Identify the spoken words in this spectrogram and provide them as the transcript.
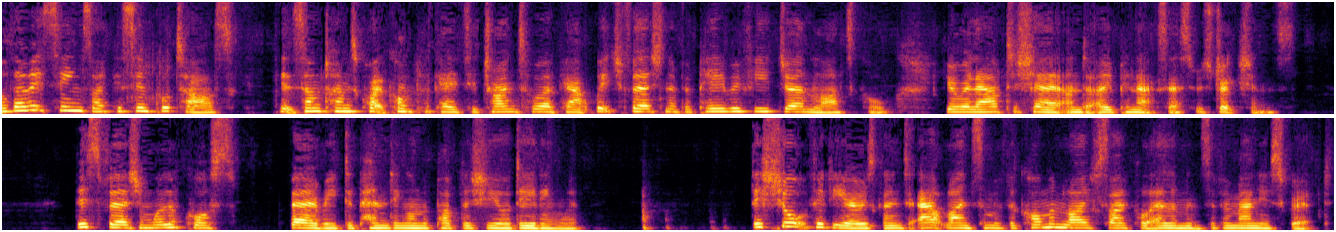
Although it seems like a simple task, it's sometimes quite complicated trying to work out which version of a peer-reviewed journal article you're allowed to share under open access restrictions. This version will of course vary depending on the publisher you're dealing with. This short video is going to outline some of the common life cycle elements of a manuscript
